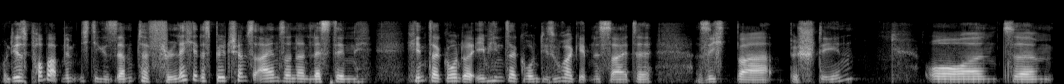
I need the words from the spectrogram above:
Und dieses Pop-up nimmt nicht die gesamte Fläche des Bildschirms ein, sondern lässt den Hintergrund oder im Hintergrund die Suchergebnisseite sichtbar bestehen. Und ähm,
